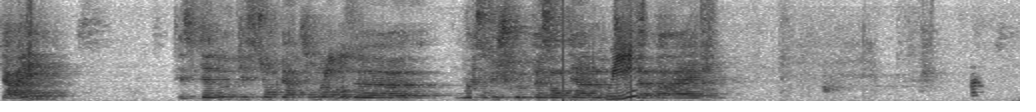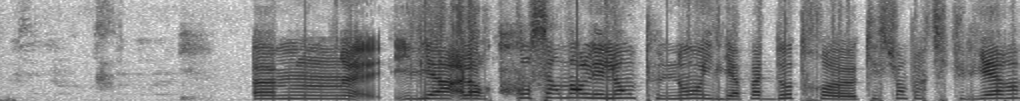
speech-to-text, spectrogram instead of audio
Karine Est-ce qu'il y a d'autres questions pertinentes euh, Ou est-ce que je peux présenter un autre Oui. d'appareil? Euh, il y a alors concernant les lampes, non, il n'y a pas d'autres euh, questions particulières.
